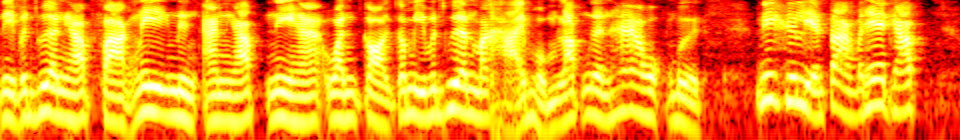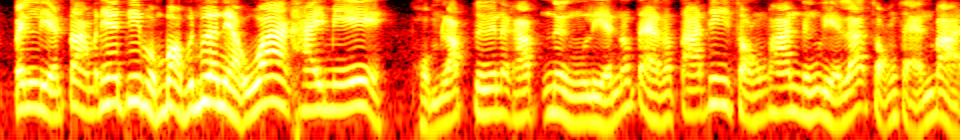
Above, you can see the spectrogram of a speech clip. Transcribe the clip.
นี่เพื่อนๆครับ ฝากนี่อีกหนึ่งอันครับนี่ฮะวันก่อนก็มีเพื่อนๆมาขายผมรับเงินห้าหกหมื่นนี่คือเหรียญต่างประเทศครับ เป็นเหรียญต่างประเทศที่ผมบอกเพื่อนๆเนี่ยว่าใครมีผมรับซื้อนะครับหนึ่งเหรียญตั้งแต่สตาร์ทที่2,000ถึงเหรียญละ200,000บาท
